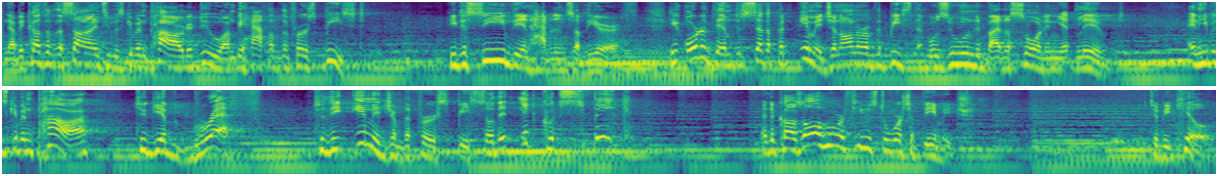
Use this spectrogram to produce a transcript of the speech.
Now, because of the signs he was given power to do on behalf of the first beast, he deceived the inhabitants of the earth. He ordered them to set up an image in honor of the beast that was wounded by the sword and yet lived. And he was given power to give breath to the image of the first beast so that it could speak and to cause all who refused to worship the image to be killed.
